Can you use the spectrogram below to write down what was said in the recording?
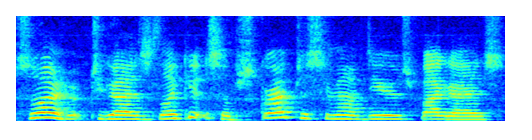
So I hope you guys like it. Subscribe to see more videos. Bye guys.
